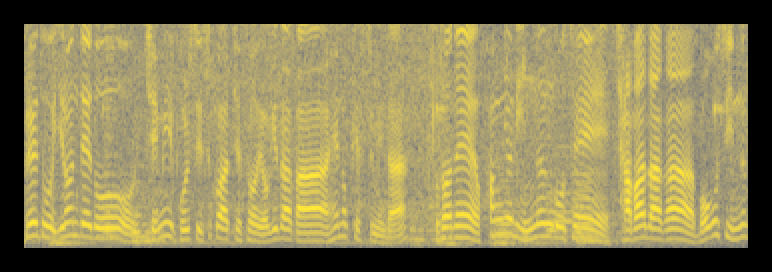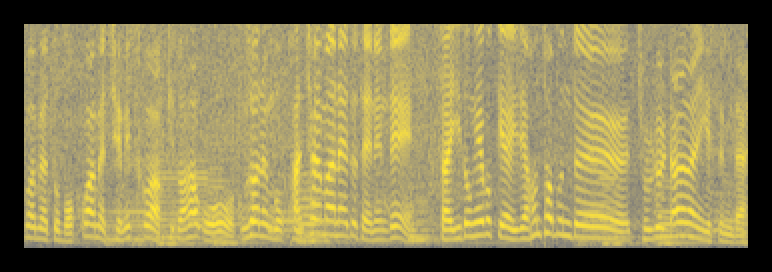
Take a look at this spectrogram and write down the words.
그래도 이런데도 재미 볼 수 있을 것 같아서 여기다가 해놓겠습니다. 우선은 확률이 있는 곳에 잡아다가 먹을 수 있는 거면 또 먹고 하면 재밌을 것 같기도 하고 우선은 뭐 관찰만 해도 되는데 자 이동해 볼게요. 이제 헌터분들 줄줄 따라다니겠습니다.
